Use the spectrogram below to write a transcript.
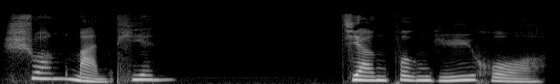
霜满天，江枫渔火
